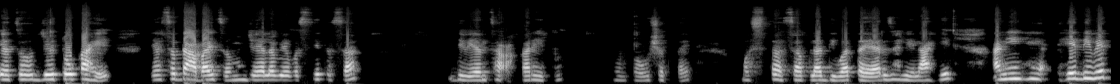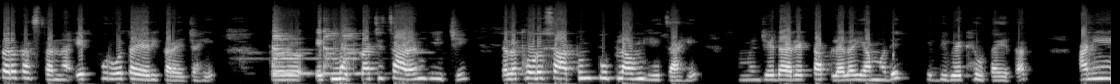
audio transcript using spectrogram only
याचं जे टोक आहे ते असं दाबायचं म्हणजे याला व्यवस्थित असा दिव्यांचा आकार येतो. पाहू शकताय. मस्त असा आपला दिवा तयार झालेला आहे. आणि हे हे दिवे करत असताना एक पूर्व तयारी करायची आहे. तर एक मोदकाची चाळण घ्यायची. त्याला थोडस आतून तूप लावून घ्यायचं आहे. म्हणजे डायरेक्ट आपल्याला यामध्ये हे दिवे ठेवता येतात. आणि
